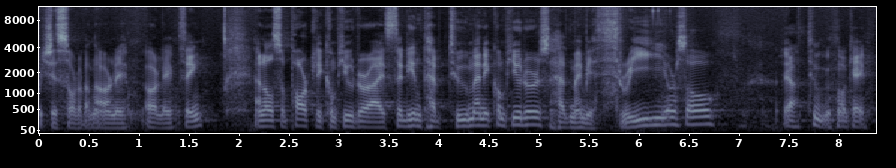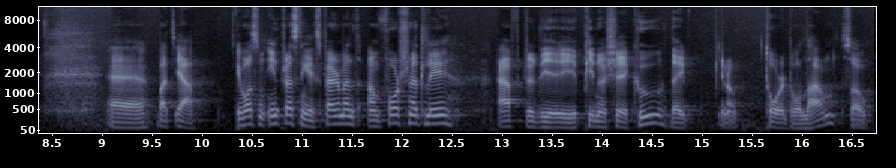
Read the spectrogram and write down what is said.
which is sort of an early, early thing. And also partly computerized. They didn't have too many computers, they had maybe three or so. Yeah, two, okay. Uh, but yeah, it was an interesting experiment. Unfortunately, after the Pinochet coup, they, you know, tore it all down. So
